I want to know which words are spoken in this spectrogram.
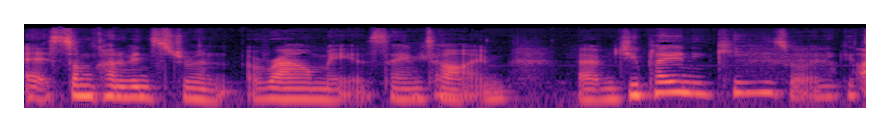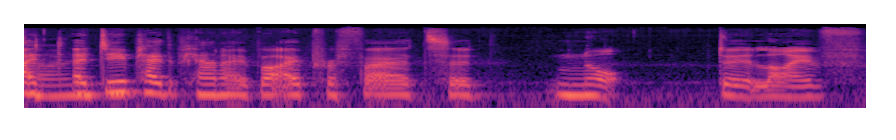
uh, some kind of instrument around me at the same Okay. time. Um, do you play any keys or any guitar? I, or I do play the piano, but I prefer to not do it live.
